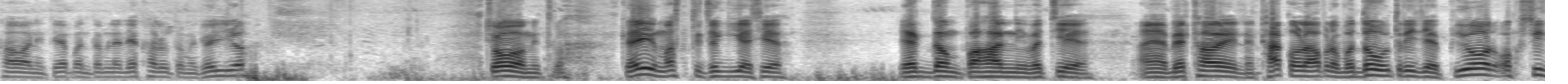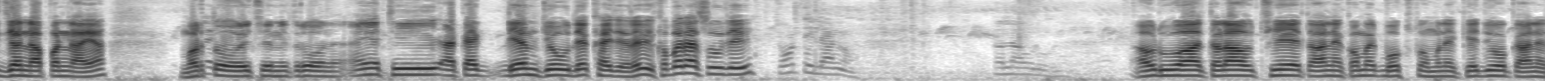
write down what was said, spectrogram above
ખાવાની તે પણ તમને દેખાડું, તમે જોઈ લો જોવો મિત્રો, કેવી મસ્ત જગ્યા છે. એકદમ પહાડની વચ્ચે અહીંયા બેઠા હોય ને, ઠાકોર આપણો બધો ઉતરી જાય. પ્યોર ઓક્સિજન આપણને અહીંયા મળતો હોય છે મિત્રો અને અહીંયાથી આ કાંઈક ડેમ જેવું દેખાય છે. રવિ ખબર આ શું છે આવડું આ તળાવ છે તો આને કમેન્ટ બોક્સમાં મને કહેજો કે આને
